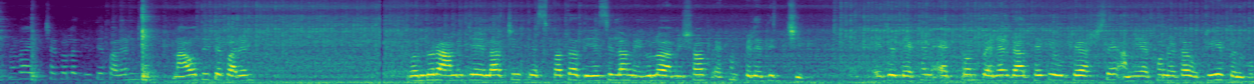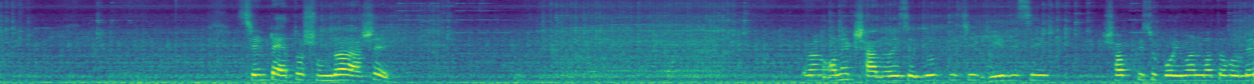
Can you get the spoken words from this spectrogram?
আপনারা ইচ্ছা করলে দিতে পারেন, নাও দিতে পারেন। বন্ধুরা, আমি যে এলাচি তেজপাতা দিয়েছিলাম, এগুলো আমি সব এখন ফেলে দিচ্ছি। এই যে দেখেন, একদম প্যানের গা থেকে উঠে আসছে, আমি এখন এটা উঠিয়ে ফেলব। সেন্টটা এত সুন্দর আসে। এবং অনেক স্বাদ হয়েছে, দুধ দিচ্ছি, ঘি দিচ্ছি সব কিছু পরিমাণ মতো হলে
